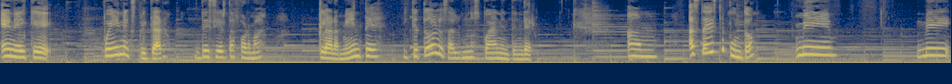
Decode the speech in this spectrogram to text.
en el que pueden explicar de cierta forma claramente y que todos los alumnos puedan entender. hasta este punto me, me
